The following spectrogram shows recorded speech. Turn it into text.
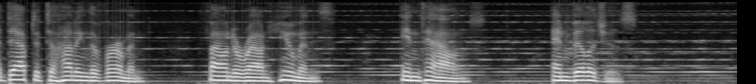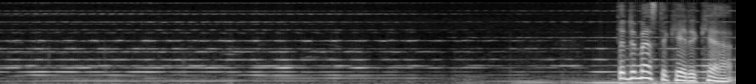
adapted to hunting the vermin found around humans in towns and villages. The domesticated cat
